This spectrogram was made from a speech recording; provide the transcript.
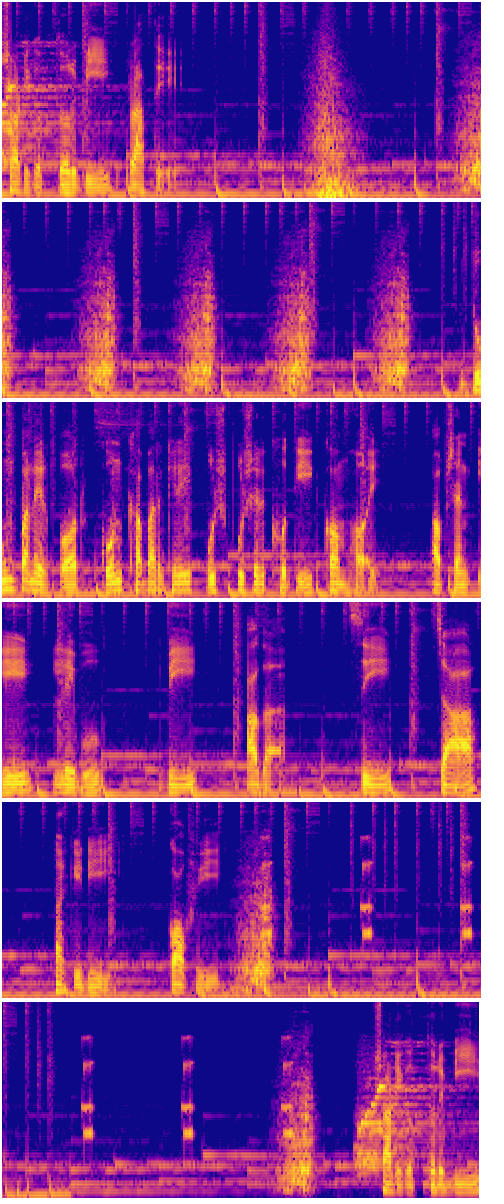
সঠিক উত্তর বি, রাতে। ধূমপানের পর কোন খাবার খেলে ফুসফুসের ক্ষতি কম হয়? অপশান এ, লেবু, বি, আদা, সি, চা, নাকি ডি, কফি? সঠিক উত্তর বি,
